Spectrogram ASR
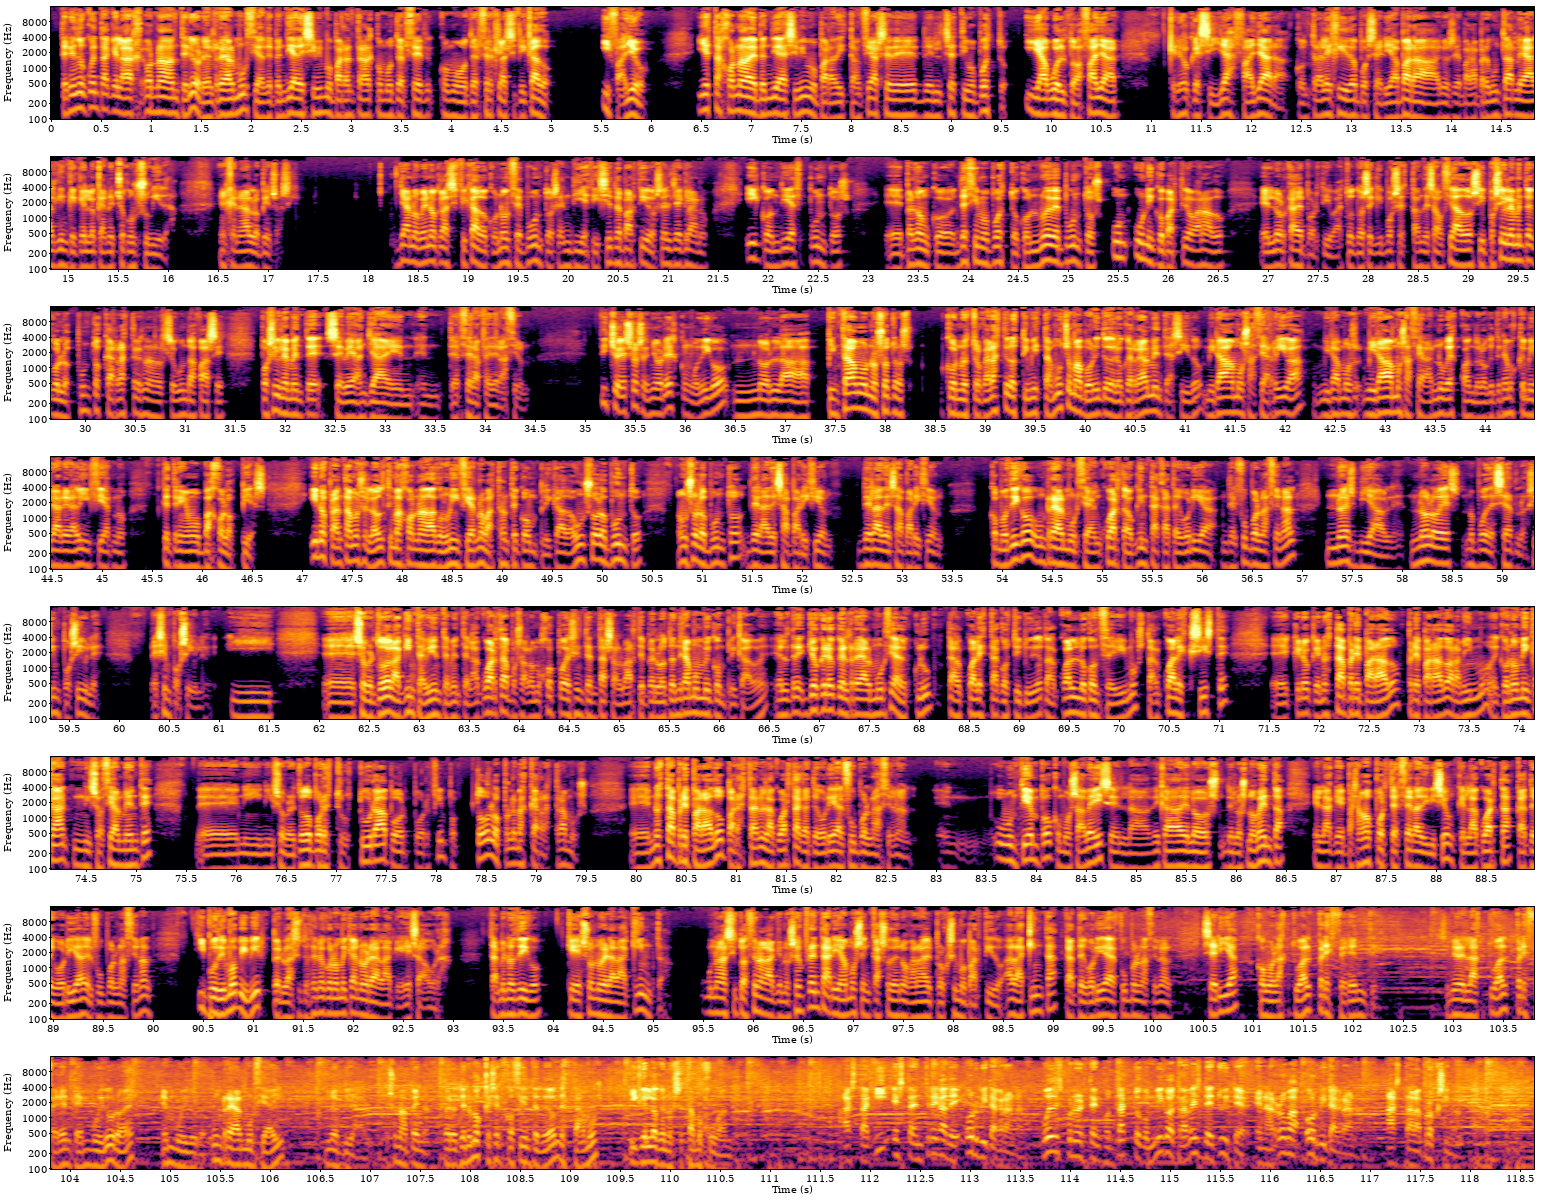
teniendo en cuenta que la jornada anterior el Real Murcia dependía de sí mismo para entrar como tercer, como tercer clasificado y falló. Y esta jornada dependía de sí mismo para distanciarse del séptimo puesto y ha vuelto a fallar. Creo que si ya fallara contra elegido, pues sería para, no sé, para preguntarle a alguien qué es lo que han hecho con su vida. En general lo pienso así. ya noveno clasificado con 11 puntos en 17 partidos el Yeclano y con 10 puntos, eh, perdón, con décimo puesto con 9 puntos, un único partido ganado el Lorca Deportiva. Estos dos equipos están desahuciados y posiblemente con los puntos que arrastren a la segunda fase, posiblemente se vean ya en tercera federación. Dicho eso, señores, como digo, nos la pintábamos nosotros con nuestro carácter optimista mucho más bonito de lo que realmente ha sido. Mirábamos hacia arriba, mirábamos hacia las nubes cuando lo que teníamos que mirar era el infierno que teníamos bajo los pies. Y nos plantamos en la última jornada con un infierno bastante complicado, a un solo punto, a un solo punto de la desaparición, de la desaparición. Como digo, un Real Murcia en cuarta o quinta categoría del fútbol nacional no es viable, no lo es, no puede serlo, es imposible es imposible. Y eh, sobre todo la quinta, evidentemente. La cuarta, pues a lo mejor puedes intentar salvarte, pero lo tendríamos muy complicado. ¿eh? El, yo creo que el Real Murcia, el club, tal cual está constituido, tal cual lo concebimos, tal cual existe, eh, creo que no está preparado, preparado ahora mismo, económica ni socialmente, eh, ni, ni, sobre todo por estructura, por, por, fin, por todos los problemas que arrastramos. no está preparado para estar en la cuarta categoría del fútbol nacional. hubo un tiempo, como sabéis, en la década de los, de los 90, en la que pasamos por tercera división, que es la cuarta categoría del fútbol nacional y pudimos vivir, pero la situación económica no era la que es ahora. También os digo que eso no era la quinta, una situación a la que nos enfrentaríamos en caso de no ganar el próximo partido, a la quinta categoría de fútbol nacional. Sería como la actual preferente. Señores, la actual preferente es muy duro, ¿eh? Es muy duro. Un Real Murcia ahí no es viable. Es una pena, pero tenemos que ser conscientes de dónde estamos y qué es lo que nos estamos jugando. Hasta aquí esta entrega de Órbita Grana. Puedes ponerte en contacto conmigo a través de Twitter en arroba Órbita Grana. Hasta la próxima.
